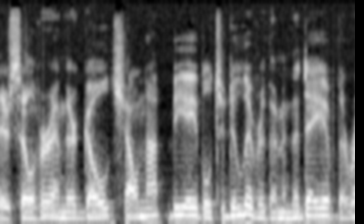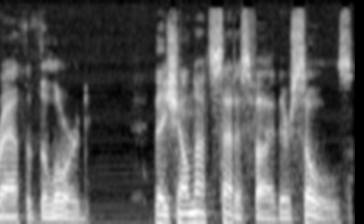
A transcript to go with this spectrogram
Their silver and their gold shall not be able to deliver them in the day of the wrath of the Lord. They shall not satisfy their souls,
